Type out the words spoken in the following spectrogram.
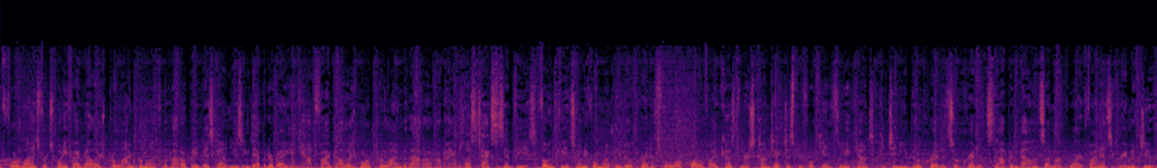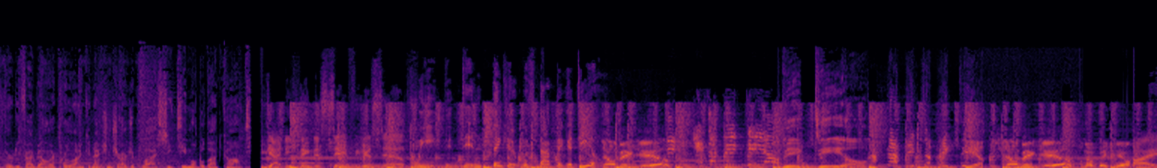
of four lines for $25 per line per month with auto pay discount using debit or bank account. $5 more per line without auto pay, plus taxes and fees. Phone fee at 24 monthly bill credits for well qualified customers. Contact us before canceling account to continue bill credits or credit stop and balance on required finance agreement due. $35 per line connection charge applies. Ctmobile.com. You got anything to say for yourself? We didn't think it was that big a deal. No big deal. It's a big deal. Big deal. Nothing's a big deal. No big deal. No big deal. I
